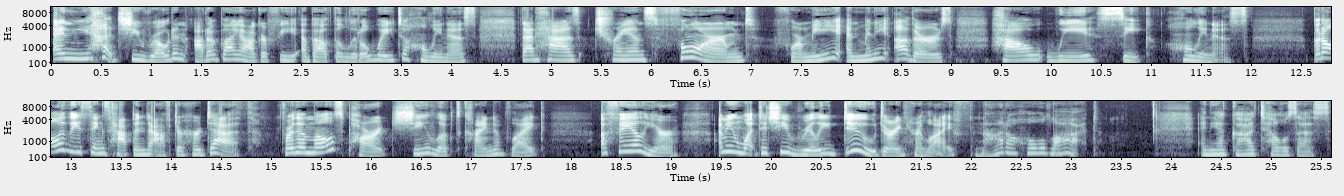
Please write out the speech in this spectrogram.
And yet, she wrote an autobiography about the little way to holiness that has transformed, for me and many others, how we seek holiness. But all of these things happened after her death. For the most part, she looked kind of like a failure. I mean, what did she really do during her life? Not a whole lot. And yet, God tells us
